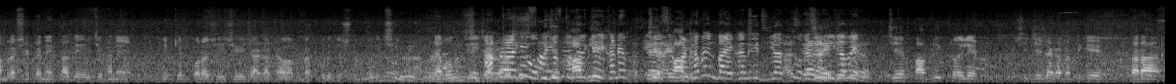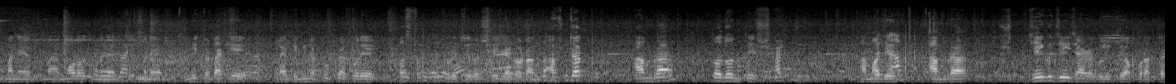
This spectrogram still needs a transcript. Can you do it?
আমরা সেখানে তাদের যেখানে নিক্ষেপ করা সেই সেই জায়গাটাও আমরা পরিদর্শন করেছি। এবং যে এখানে যে পাবলিক টয়লেট যে জায়গাটা থেকে তারা মানে মর মানে মানে মৃতটাকে মানে বিভিন্ন টুকরা করে হস্তান্তর করেছিল সেই জায়গাটা আমরা আফটার আমরা তদন্তের স্বার্থে আমাদের আমরা যে যে জায়গাগুলিতে অপরাধটা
